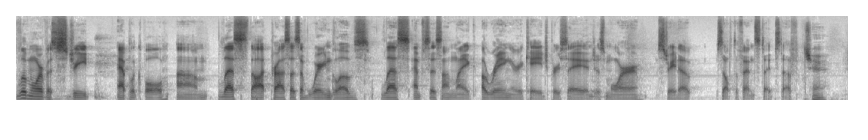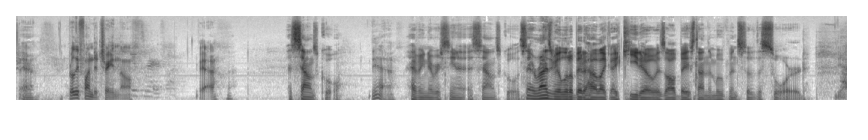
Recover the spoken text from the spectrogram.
a little more of a street applicable, um, less thought process of wearing gloves, less emphasis on like a ring or a cage per se, and just more straight up self defense type stuff. Sure, sure. Yeah, really fun to train though. It's very fun. Yeah, It sounds cool. Yeah. having never seen it. It sounds cool. It's, it reminds me a little bit of how like Aikido is all based on the movements of the sword, Yeah.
